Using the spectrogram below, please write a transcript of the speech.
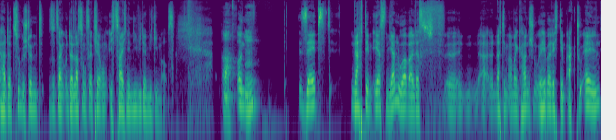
hat er zugestimmt, sozusagen Unterlassungserklärung, ich zeichne nie wieder Mickey Mouse. Ah, und mh. selbst nach dem 1. Januar, weil das äh, äh, nach dem amerikanischen Urheberrecht, dem aktuellen,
